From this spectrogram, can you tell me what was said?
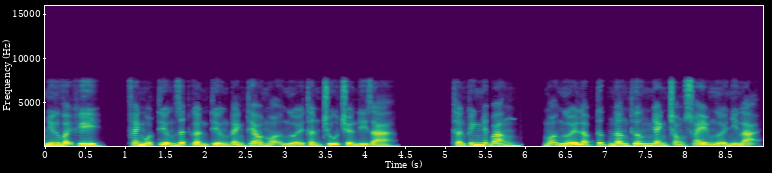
Như vậy khi, phanh một tiếng rất gần tiếng đánh theo mọi người thân chu truyền đi ra. Thần kinh nhất băng, mọi người lập tức nâng thương nhanh chóng xoay người nhìn lại.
